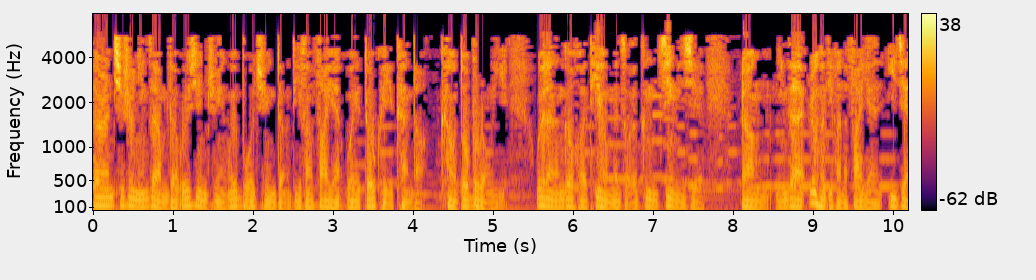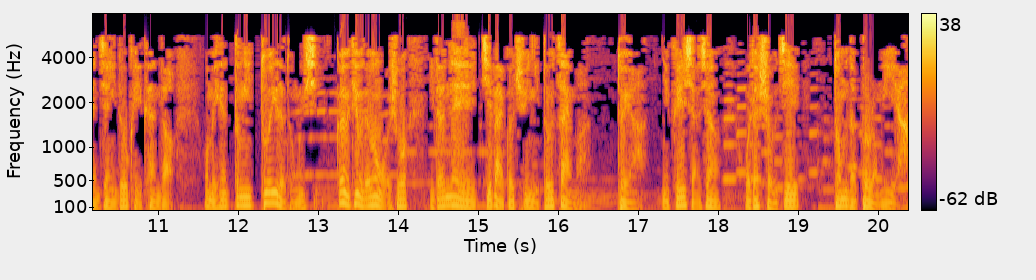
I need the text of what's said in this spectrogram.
当然，其实您在我们的微信群、微博群等地方发言，我也都可以看到，看我多不容易。为了能够和听友们走得更近一些，让您在任何地方的发言、意见、建议都可以看到。我每天登一堆的东西，刚有听友在问我说：“你的那几百个群，你都在吗？”对啊。你可以想象我的手机多么的不容易啊！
